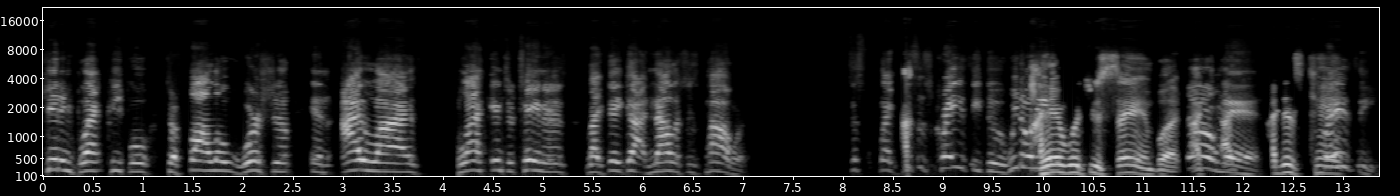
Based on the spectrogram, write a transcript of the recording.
getting black people to follow, worship, and idolize black entertainers like they got knowledge is power. Just like this is crazy, dude. We don't. I even... hear what you're saying, but no, I, man, I, I just can't. Crazy.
